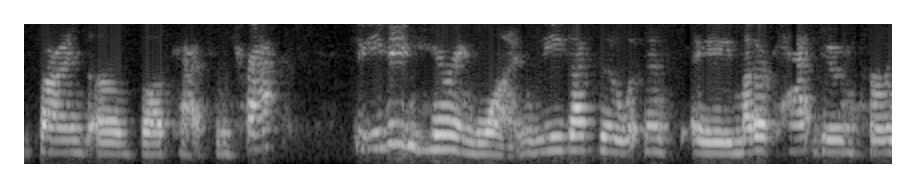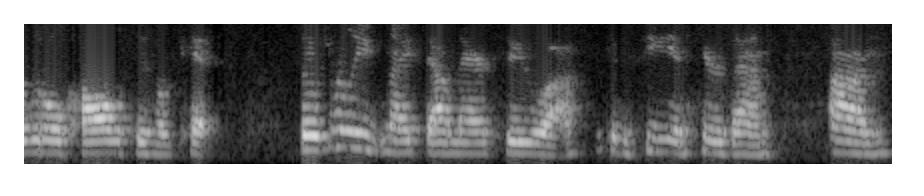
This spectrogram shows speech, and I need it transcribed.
signs of bobcats from tracks to even hearing one. We got to witness a mother cat doing her little call to her kits. So it's really nice down there to uh, get to see and hear them. Um,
